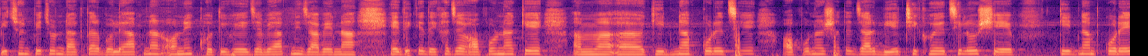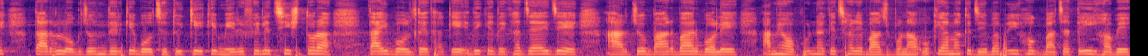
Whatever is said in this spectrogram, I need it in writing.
পিছন পিছন ডাক্তার বলে আপনার অনেক ক্ষতি হয়ে যাবে, আপনি যাবেন না। এদিকে দেখা যায় অপর্ণাকে কিডন্যাপ করেছে। অপর্ণার সাথে যার বিয়ে ঠিক হয়েছিল, সে কিডন্যাপ করে তার লোকজনদেরকে বলছে, তুই কে কে মেরে ফেলেছিস তোরা? তাই বলতে থাকে। এদিকে দেখা যায় যে আর্য বারবার বলে, আমি অপর্ণাকে ছাড়ে বাঁচবো না, ওকে আমাকে যেভাবেই হোক বাঁচাতেই হবে।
